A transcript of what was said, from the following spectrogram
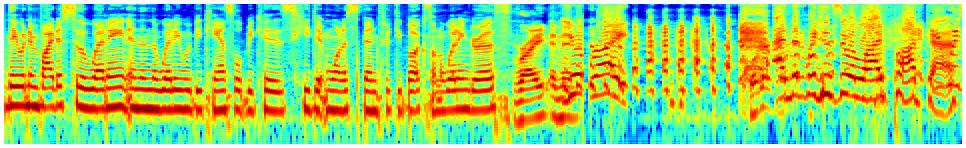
they would invite us to the wedding, and then the wedding would be canceled because he didn't want to spend fifty bucks on a wedding dress. right? And then You're right. and then we just do a live It podcast. would,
